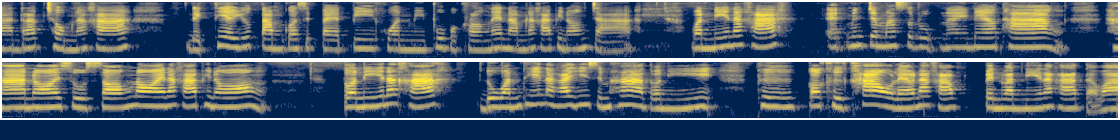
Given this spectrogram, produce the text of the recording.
การรับชมนะคะ เด็กที่อายุต่ำกว่า 18 ปี ควรมีผู้ปกครองแนะนำนะคะ พี่น้องจ๋าวันนี้นะคะแอดมินจะมาสรุปในแนวทางฮานอยสูตร2นอยนะคะ พี่น้อง ตัวนี้นะคะดูวันที่นะคะ 25 ตัวนี้คือก็คือเข้าแล้วนะคะเป็นวันนี้นะคะ แต่ว่า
